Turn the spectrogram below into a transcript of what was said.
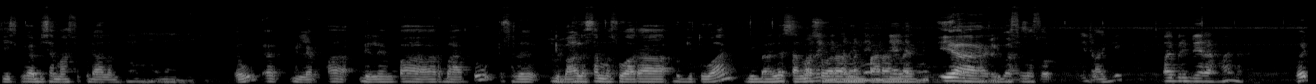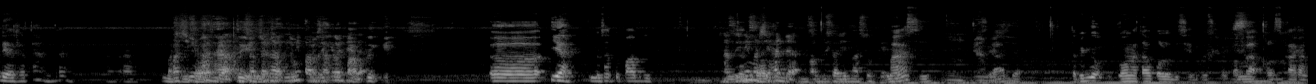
nggak bisa masuk ke dalam. Hmm. ya udah dilempar dilempar batu terus ada dibales sama suara begituan. Dibales sama nih suara lemparan lagi. iya dibales sama suara Itu lagi. pabrik daerah mana? Oh daerah Tangerang. Masih. Salah ada. satu ya Sampai salah saat satu ini pabriknya satu masih pabrik ya eh iya cuma satu pabrik. Saat ini masih ada Masih bisa dimasukin. masih. Hmm, masih ada. Tapi gua gua nggak tahu kalau bisa dimasukin apa enggak kalau sekarang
